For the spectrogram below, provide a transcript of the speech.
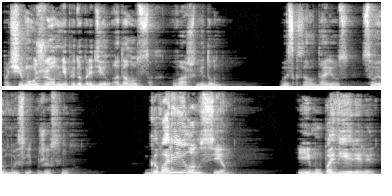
Почему же он не предупредил о Далуссах, ваш ведун? Высказал Дариус свою мысль уже вслух. Говорил он всем. И ему поверили.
